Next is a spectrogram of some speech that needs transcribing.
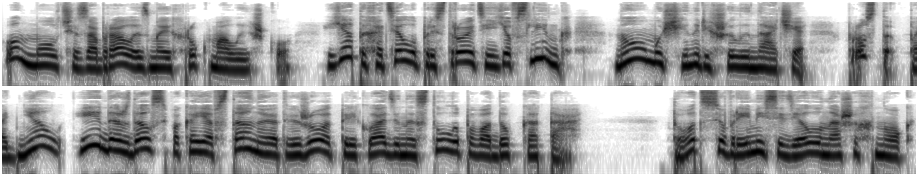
он молча забрал из моих рук малышку. Я-то хотела пристроить ее в слинг, но мужчина решил иначе. Просто поднял и дождался, пока я встану и отвяжу от перекладины стула поводок кота. Тот все время сидел у наших ног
